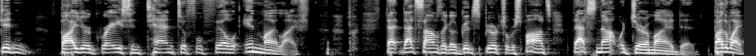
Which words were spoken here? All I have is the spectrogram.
didn't, by your grace, intend to fulfill in my life. that, that sounds like a good spiritual response. That's not what Jeremiah did. By the way,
